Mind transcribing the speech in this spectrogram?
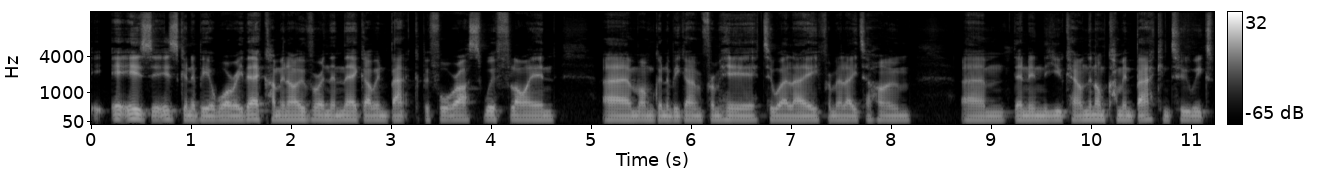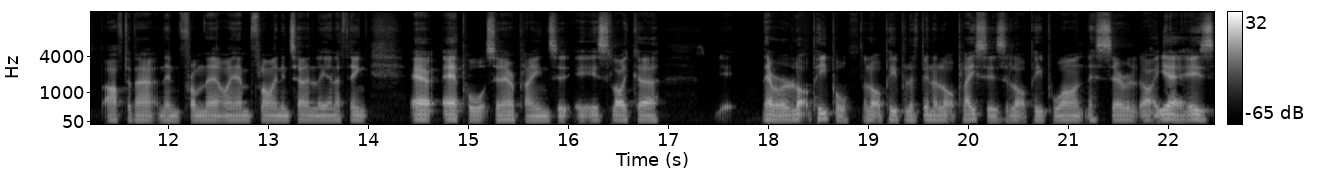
it is. It is going to be a worry. They're coming over, and then they're going back before us. We're flying. Um, I'm going to be going from here to LA, from LA to home. Um, then in the UK, and then I'm coming back in two weeks after that, and then from there I am flying internally. And I think air, airports and airplanes, it, it's like a there are a lot of people. A lot of people have been a lot of places. A lot of people aren't necessarily. Uh, yeah, it is.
